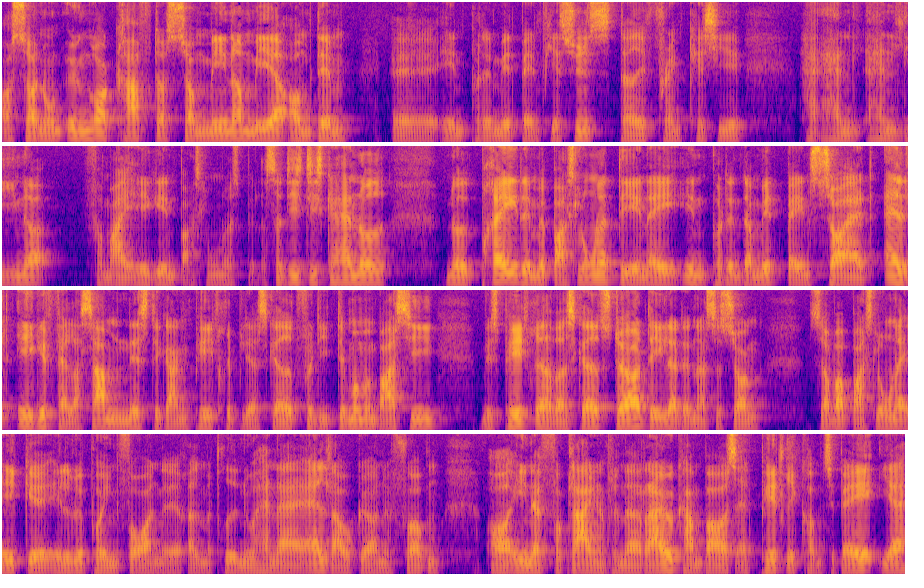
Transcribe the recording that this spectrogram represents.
og så nogle yngre kræfter, som minder mere om dem øh, end på den midtbane. For jeg synes stadig, Frank Cassier, han, han, han ligner for mig ikke en Barcelona-spiller. Så de, de skal have noget, noget bredde med Barcelona-DNA ind på den der midtbane, så at alt ikke falder sammen næste gang Pedri bliver skadet. Fordi det må man bare sige, hvis Pedri havde været skadet større dele af den her sæson, så var Barcelona ikke øh, 11 point foran øh, Real Madrid nu. Han er altafgørende for dem. Og en af forklaringerne på den der Rayo-kamp var også, at Pedri kom tilbage. Ja,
